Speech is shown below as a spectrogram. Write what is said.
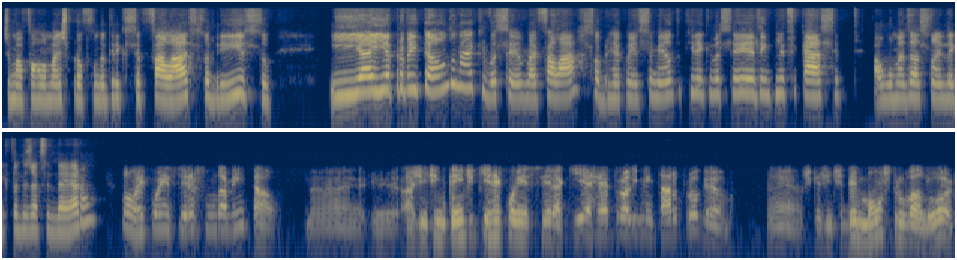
de uma forma mais profunda, eu queria que você falasse sobre isso. E aí, aproveitando né, que você vai falar sobre reconhecimento, queria que você exemplificasse algumas ações aí que vocês já fizeram. Bom, reconhecer é fundamental. Né? A gente entende que reconhecer aqui é retroalimentar o programa. Né? Acho que a gente demonstra o valor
